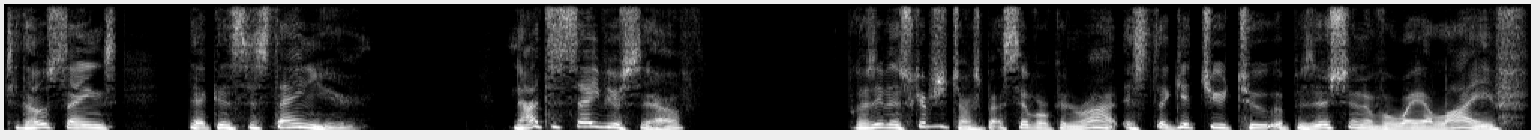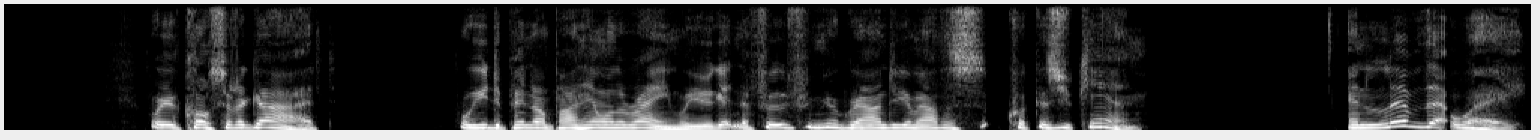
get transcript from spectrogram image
to those things that can sustain you. Not to save yourself, because even the scripture talks about silver can rot. It's to get you to a position of a way of life where you're closer to God, where you depend upon Him on the rain, where you're getting the food from your ground to your mouth as quick as you can. And live that way,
